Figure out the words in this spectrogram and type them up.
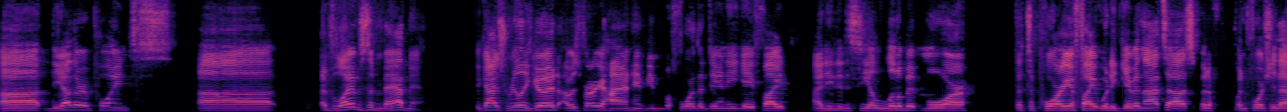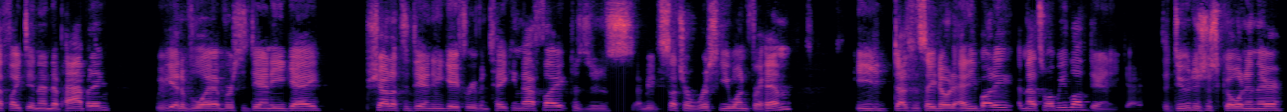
Uh, the other points, uh, Evloev's a madman. The guy's really good. I was very high on him even before the Danny Ige fight. I needed to see a little bit more. The Topuria fight would have given that to us, but if, unfortunately that fight didn't end up happening. We get Evloev versus Danny Ige. Shout out to Danny Ige for even taking that fight because there's, I mean, such a risky one for him. He doesn't say no to anybody, and that's why we love Danny Ige. The dude is just going in there,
